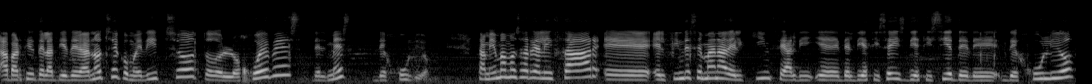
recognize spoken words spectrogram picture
a partir de las 10 de la noche, como he dicho, todos los jueves del mes de julio. También vamos a realizar eh, el fin de semana del 15 al eh, del 16-17 de, julio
